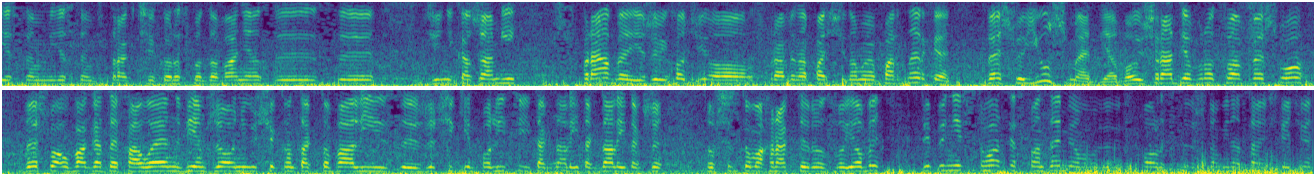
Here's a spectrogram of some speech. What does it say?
Jestem, jestem w trakcie korespondowania z, z dziennikarzami. W sprawę, jeżeli chodzi o sprawę napaści na moją partnerkę, weszły już media, bo już Radio Wrocław weszło, weszła Uwaga TVN. Wiem, że oni już się kontaktowali z rzecznikiem policji i tak dalej, i tak dalej, także to wszystko ma charakter rozwojowy. Gdyby nie sytuacja z pandemią w Polsce, zresztą i na całym świecie,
